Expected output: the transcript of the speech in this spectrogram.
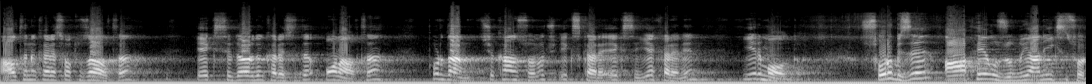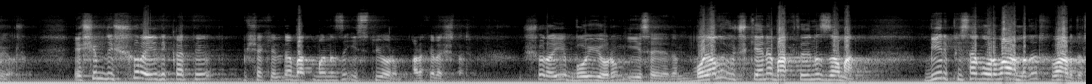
6'nın karesi 36. Eksi 4'ün karesi de 16. Buradan çıkan sonuç x kare eksi y karenin 20 oldu. Soru bize AP uzunluğu yani x'i soruyor. E şimdi şurayı dikkatli bir şekilde bakmanızı istiyorum arkadaşlar. Şurayı boyuyorum iyi seyredin. Boyalı üçgene baktığınız zaman bir Pisagor var mıdır? Vardır.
